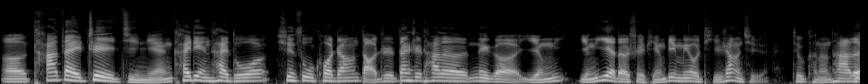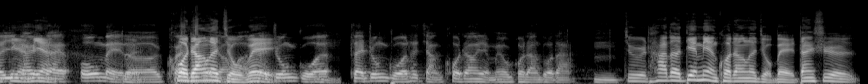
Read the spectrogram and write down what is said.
呃，他在这几年开店太多，迅速扩张，导致，但是他的那个营营业的水平并没有提上去，就可能他的店面，在欧美的扩张了九倍在中国嗯，在中国他想扩张也没有扩张多大。嗯，就是他的店面扩张了九倍，但是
